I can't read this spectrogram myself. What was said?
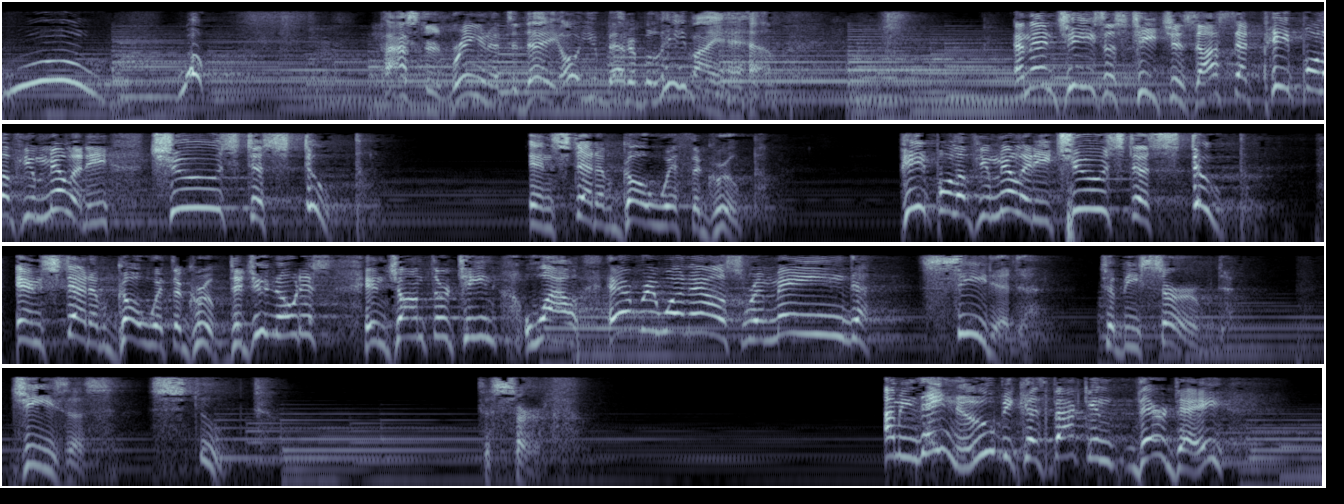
Woo! Woo! Pastor's bringing it today. Oh, you better believe I am. And then Jesus teaches us that people of humility choose to stoop instead of go with the group. People of humility choose to stoop instead of go with the group. Did you notice in John 13, while everyone else remained seated to be served, Jesus stooped to serve. I mean, they knew because back in their day,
